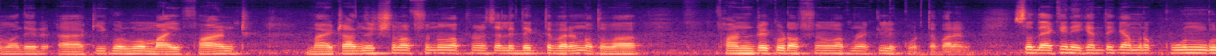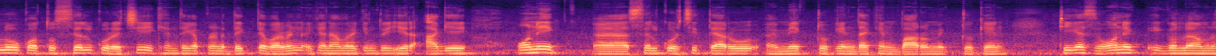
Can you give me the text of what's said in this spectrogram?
আমাদের কি করব? মাই ফান্ড মাই ট্রানজ্যাকশন অপশনও আপনারা চাইলে দেখতে পারেন, অথবা ফান্ড রেকর্ড অপশনও আপনারা ক্লিক করতে পারেন। সো দেখেন এখান থেকে আমরা কোনগুলো কত সেল করেছি, এখান থেকে আপনারা দেখতে পারবেন। এখানে আমরা কিন্তু এর আগে অনেক সেল করছি, তেরো মেক টোকেন দেখেন বারো মেক টোকেন ঠিক আছে? অনেক এগুলো আমরা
